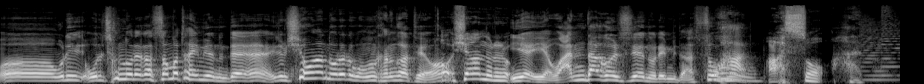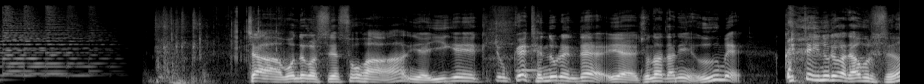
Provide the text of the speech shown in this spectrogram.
어, 우리 오늘 첫 노래가 서머타임이었는데 좀 시원한 노래로 오늘 가는 것 같아요. 어, 시원한 노래로. 예, 예. 완다걸스의 노래입니다. So Hot. 아, 쏘, 한. 자, 원더걸스의 소화. 예, 이게 좀 꽤 된 노래인데, 예, 조나단이 음에, 그때 이 노래가 나와버렸어요?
